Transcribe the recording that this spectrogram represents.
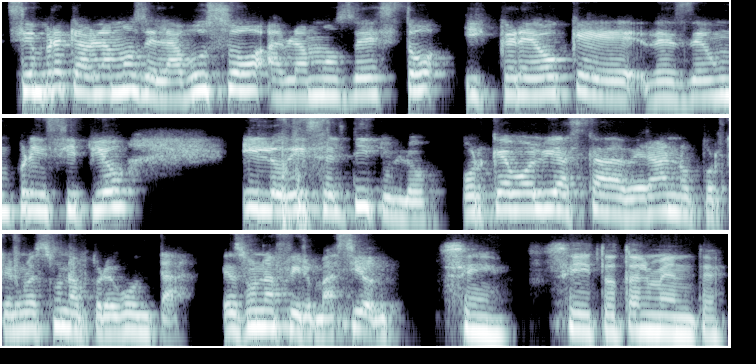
Siempre que hablamos del abuso, hablamos de esto y creo que desde un principio y lo dice el título. ¿Por qué volvías cada verano? Porque no es una pregunta, es una afirmación. Sí, sí, totalmente.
